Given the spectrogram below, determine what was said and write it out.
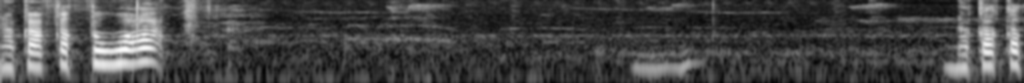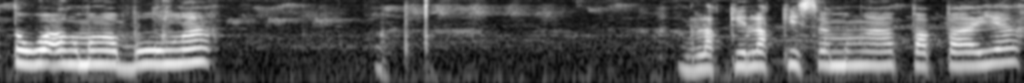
Nakakatuwa. Nakakatuwa ang mga bunga. Ang laki-laki sa mga papaya.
